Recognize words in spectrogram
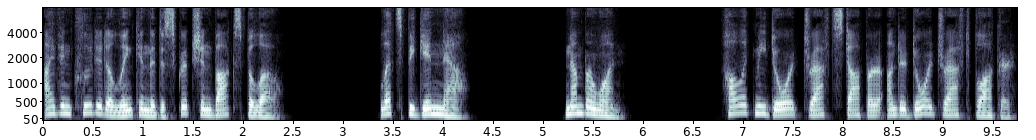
I've included a link in the description box below. Let's begin now. Number 1. Holikme Door Draft Stopper Under Door Draft Blocker.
